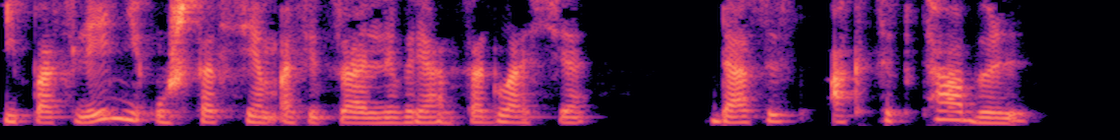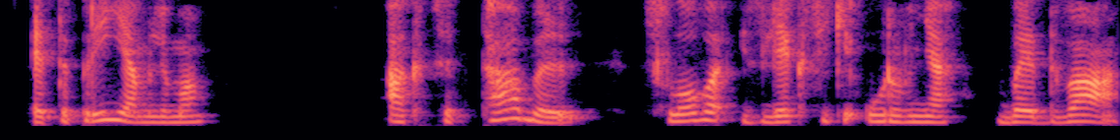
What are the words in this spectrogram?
И последний уж совсем официальный вариант согласия. Das ist akzeptabel. Это приемлемо. Acceptable – слово из лексики уровня B2.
